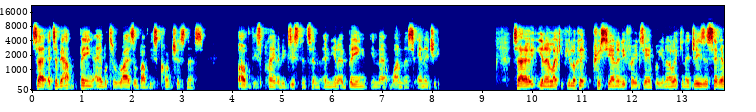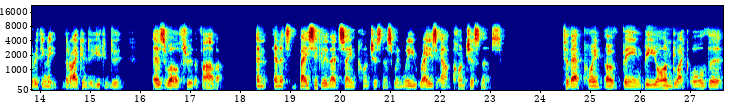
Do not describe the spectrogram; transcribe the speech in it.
So it's about being able to rise above this consciousness of this plane of existence and, and you know, being in that oneness energy. So, you know, like if you look at Christianity, for example, you know, like, you know, Jesus said, everything that, that I can do, you can do as well through the Father. And, and it's basically that same consciousness. When we raise our consciousness to that point of being beyond like all the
